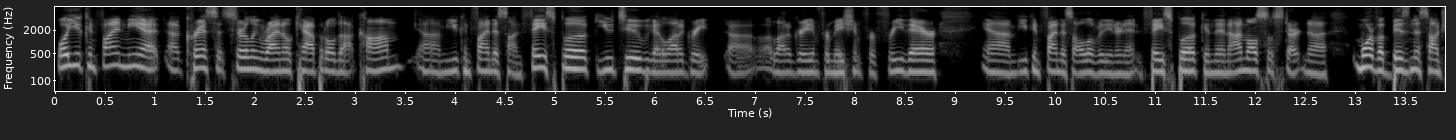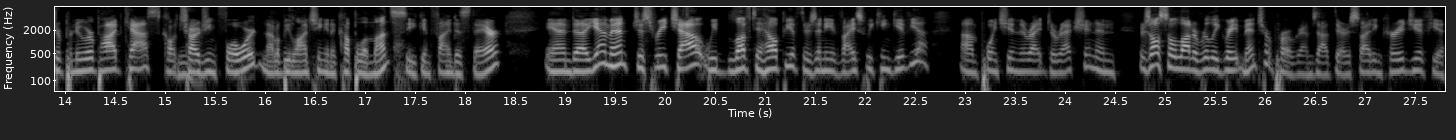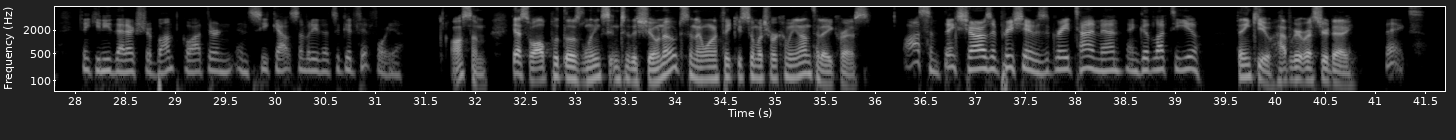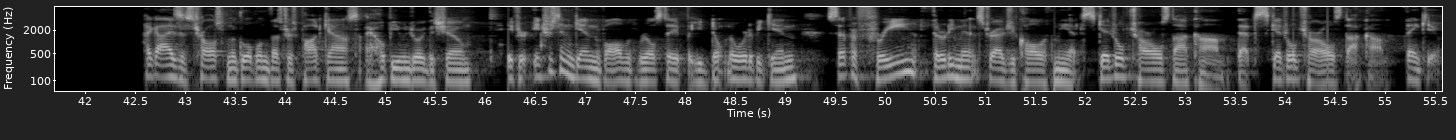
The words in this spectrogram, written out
Well, you can find me at uh, Chris at sterlingrhinocapital.com. Um, you can find us on Facebook, YouTube. We got a lot of great, uh, a lot of great information for free there. Um, you can find us all over the internet and Facebook. And then I'm also starting a more of a business entrepreneur podcast called yeah. Charging Forward, and that'll be launching in a couple of months. So you can find us there. And uh, yeah, man, just reach out. We'd love to help you if there's any advice we can give you, um, point you in the right direction. And there's also a lot of really great mentor programs out there. So I'd encourage you if you think you need that extra bump, go out there and, and seek out somebody that's a good fit for you. Awesome. Yeah. So I'll put those links into the show notes. And I want to thank you so much for coming on today, Chris. Awesome. Thanks, Charles. I appreciate it. It was a great time, man. And good luck to you. Thank you. Have a great rest of your day. Thanks. Hi, guys. It's Charles from the Global Investors Podcast. I hope you enjoyed the show. If you're interested in getting involved with real estate, but you don't know where to begin, set up a free 30 minute strategy call with me at schedulecharles.com. That's schedulecharles.com. Thank you.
